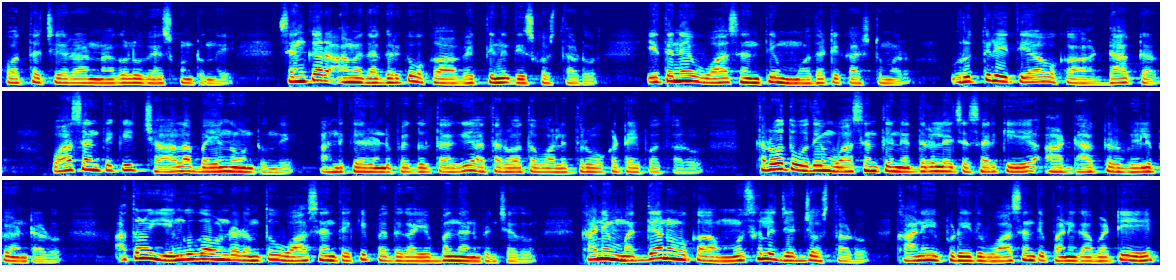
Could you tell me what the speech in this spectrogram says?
కొత్త చీర నగలు వేసుకుంటుంది. శంకర్ ఆమె దగ్గరికి ఒక వ్యక్తిని తీసుకొస్తాడు. ఇతనే వాసంతి మొదటి కస్టమర్. వృత్తిరీత్యా ఒక డాక్టర్. వాసంతికి చాలా భయంగా ఉంటుంది. అందుకే రెండు పెగ్గులు తాగి ఆ తర్వాత వాళ్ళిద్దరూ ఒకటైపోతారు. తర్వాత ఉదయం వాసంతి నిద్ర లేచేసరికి ఆ డాక్టర్ వెళ్ళిపోయి ఉంటాడు. అతను ఎంగుగా ఉండడంతో వాసంతికి పెద్దగా ఇబ్బంది అనిపించదు. కానీ మధ్యాహ్నం ఒక ముసలి జడ్జి వస్తాడు. కానీ ఇప్పుడు ఇది వాసంతి పని కాబట్టి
